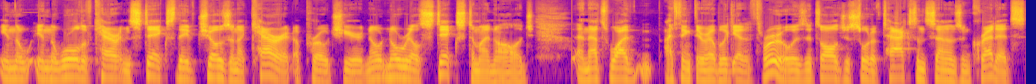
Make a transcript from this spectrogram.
in the in the world of carrot and sticks, they've chosen a carrot approach here. No no real sticks to my knowledge, and that's why I think they're able to get it through. Is it's all just sort of tax incentives and credits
